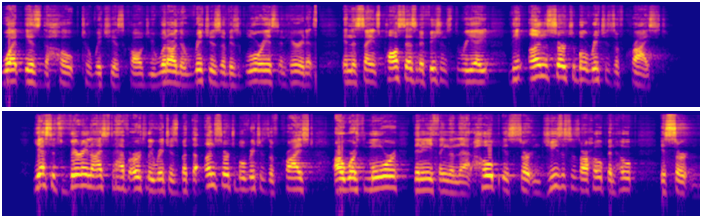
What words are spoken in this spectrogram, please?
what is the hope to which he has called you? What are the riches of his glorious inheritance in the saints. Paul says in Ephesians 3 8, the unsearchable riches of Christ. Yes, it's very nice to have earthly riches, but the unsearchable riches of Christ are worth more than anything than that. Hope is certain. Jesus is our hope, and hope is certain.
